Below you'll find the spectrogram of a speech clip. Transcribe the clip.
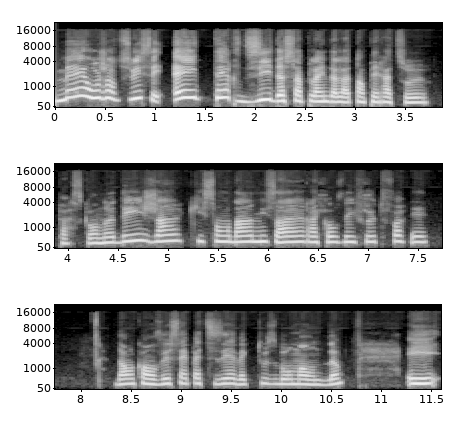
Mais aujourd'hui, c'est interdit de se plaindre de la température parce qu'on a des gens qui sont dans la misère à cause des feux de forêt. Donc, on veut sympathiser avec tout ce beau monde-là. Et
